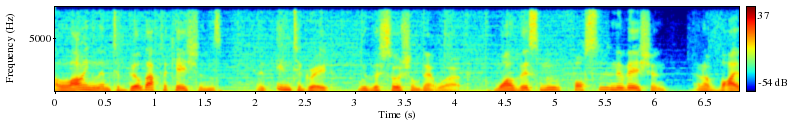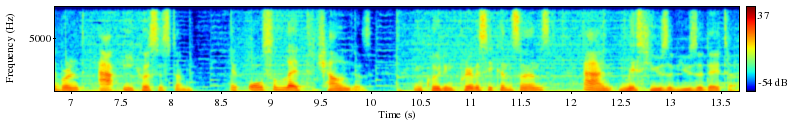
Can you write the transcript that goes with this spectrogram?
allowing them to build applications and integrate with the social network. While this move fostered innovation and a vibrant app ecosystem, it also led to challenges, including privacy concerns and misuse of user data.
